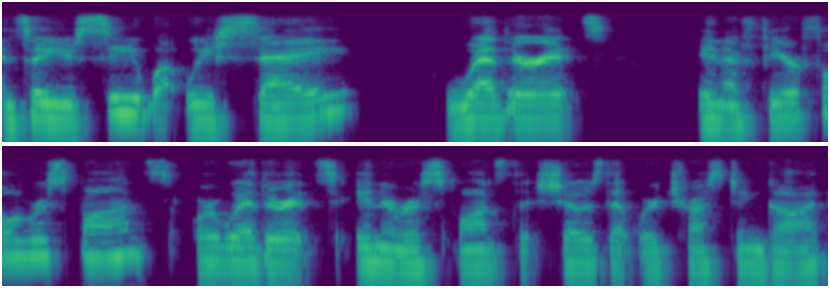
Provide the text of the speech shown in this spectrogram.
And so you see what we say, whether it's in a fearful response or whether it's in a response that shows that we're trusting God,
